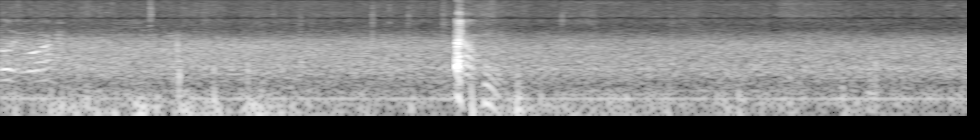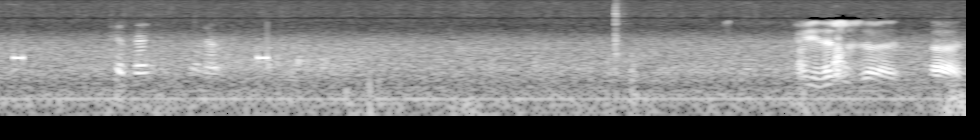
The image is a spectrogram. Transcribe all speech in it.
Oh, you are. Hey, this is a, a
